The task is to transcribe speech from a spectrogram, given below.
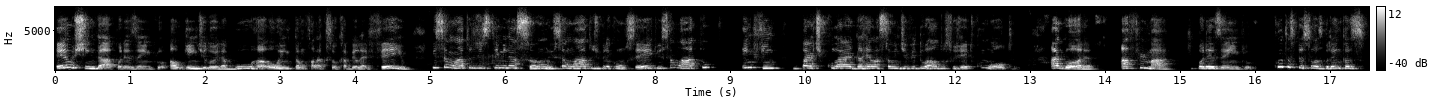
Eu xingar, por exemplo, alguém de loira burra, ou então falar que seu cabelo é feio, isso é um ato de discriminação, isso é um ato de preconceito, isso é um ato, enfim, particular da relação individual do sujeito com o outro. Agora, afirmar que, por exemplo, quantas pessoas brancas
